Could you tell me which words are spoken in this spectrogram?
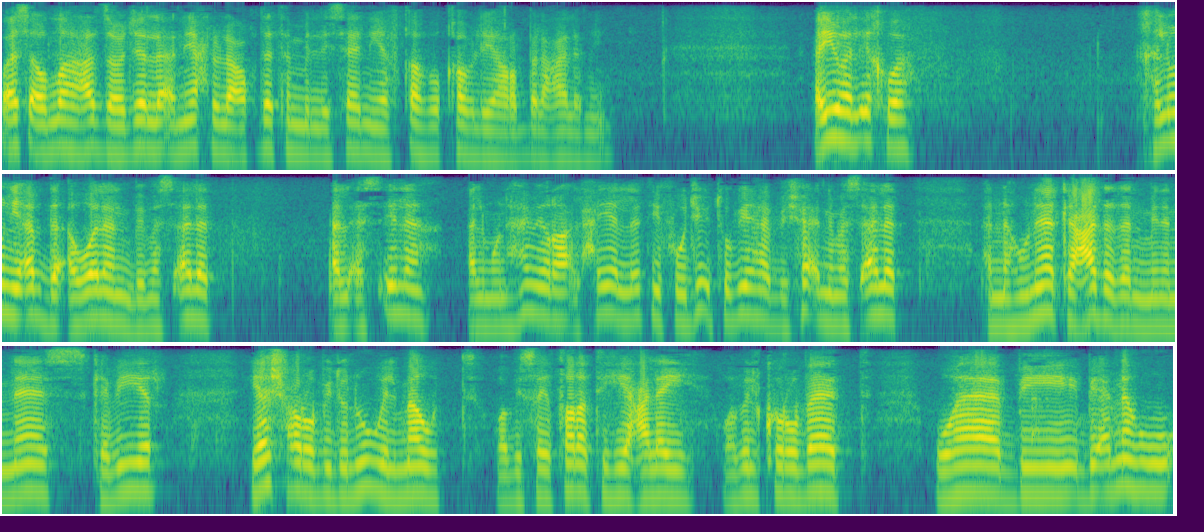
وأسأل الله عز وجل أن يحلل عقدة من لساني يفقه قولي يا رب العالمين. أيها الإخوة خلوني أبدأ أولا بمسألة الأسئلة المنهمرة الحقيقة التي فوجئت بها بشأن مسألة أن هناك عددا من الناس كبير يشعر بدنو الموت وبسيطرته عليه وبالكربات وبأنه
